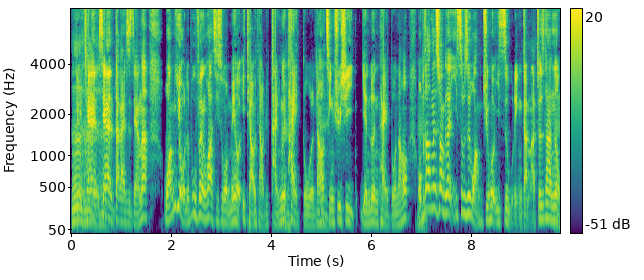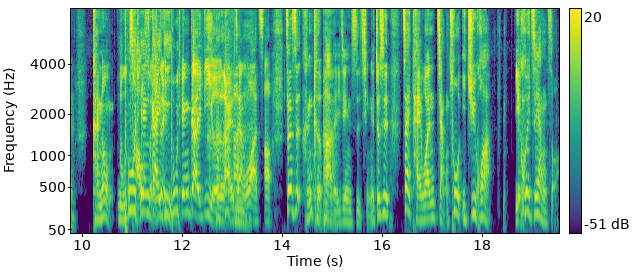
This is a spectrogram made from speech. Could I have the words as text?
对，现在现在大概是这样。那网友的部分的话，其实我没有一条一条去看，因为太多了，然后情绪性言论太多，然后我不知道那算不算是不是网军或一四五零干嘛，就是他那种。看那种如潮水对铺天盖地而来，这样，哇操，真是很可怕的一件事情。就是在台湾讲错一句话也会这样子哦。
